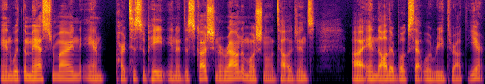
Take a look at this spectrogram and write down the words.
and with the mastermind and participate in a discussion around emotional intelligence uh, and the other books that we'll read throughout the year.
